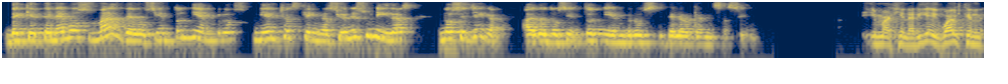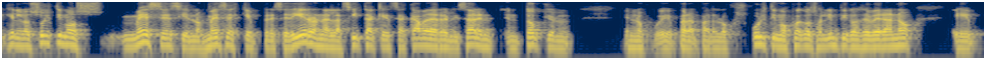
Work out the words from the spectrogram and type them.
de que tenemos más de 200 miembros, mientras que en Naciones Unidas no se llega a los 200 miembros de la organización imaginaría igual que en, los últimos meses y en los meses que precedieron a la cita que se acaba de realizar en, Tokio eh, para, los últimos Juegos Olímpicos de verano, eh,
